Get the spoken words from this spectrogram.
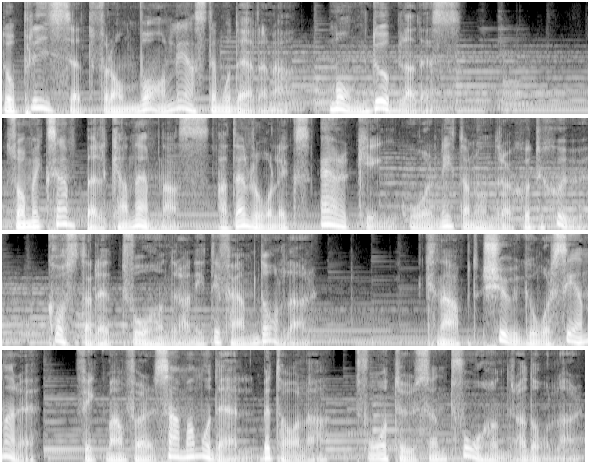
då priset för de vanligaste modellerna mångdubblades. Som exempel kan nämnas att en Rolex Air King år 1977 kostade 295 dollar. Knappt 20 år senare fick man för samma modell betala 2200 dollar.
